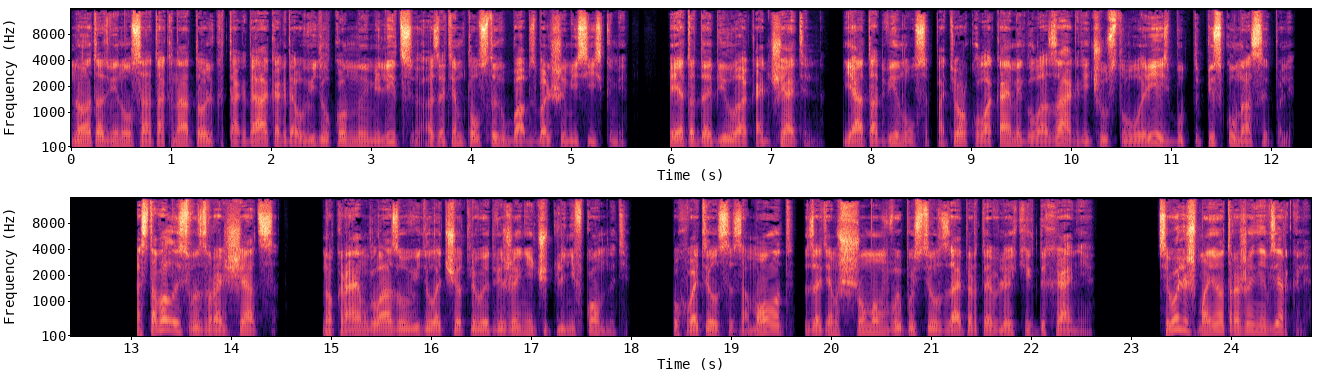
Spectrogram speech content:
Но отодвинулся от окна только тогда, когда увидел конную милицию, а затем толстых баб с большими сиськами. И это добило окончательно. Я отодвинулся, потер кулаками глаза, где чувствовал резь, будто песку насыпали. Оставалось возвращаться, но краем глаза увидел отчетливое движение чуть ли не в комнате. Ухватился за молот, затем с шумом выпустил запертое в легких дыхание. Всего лишь мое отражение в зеркале.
